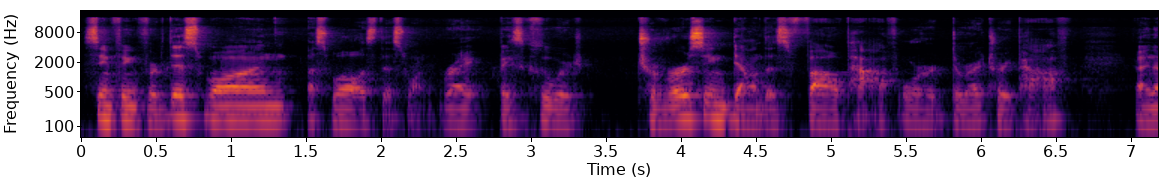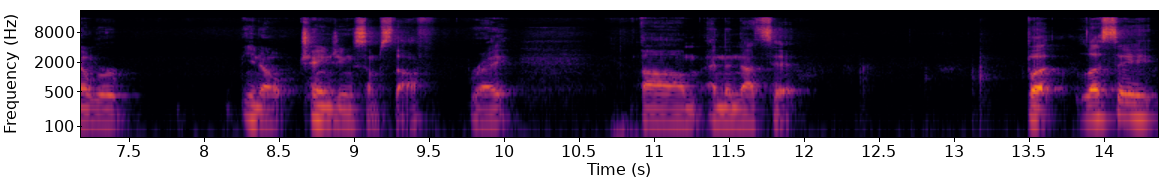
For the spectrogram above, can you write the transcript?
Same thing for this one as well as this one, right? Basically we're traversing down this file path or directory path and then we're, you know, changing some stuff, right? Um, and then that's it. But let's say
